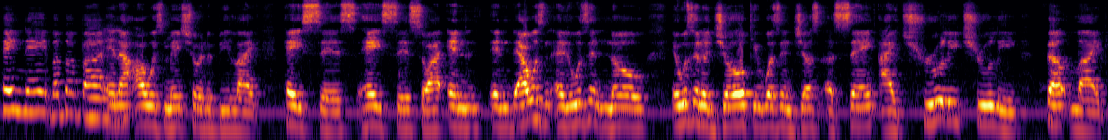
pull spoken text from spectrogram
hey Nate, blah blah blah. And I always made sure to be like, hey sis, hey sis. So I and and that wasn't it wasn't no it wasn't a joke. It wasn't just a saying. I truly truly felt like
